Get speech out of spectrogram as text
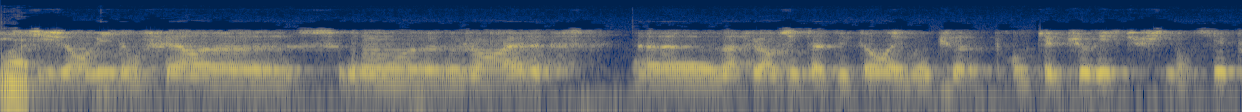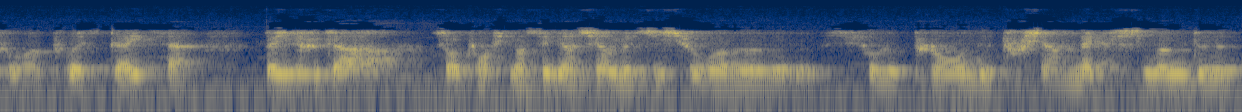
Ouais. Si j'ai envie d'en faire euh, ce dont euh, j'en rêve, euh, va falloir que j'y passe du temps et donc euh, prendre quelques risques financiers pour, pour espérer que ça paye plus tard, sur le plan financier bien sûr, mais aussi sur, euh, sur le plan de toucher un maximum de,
